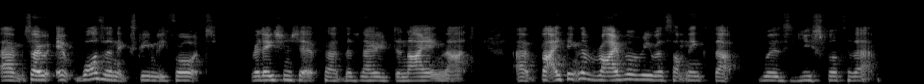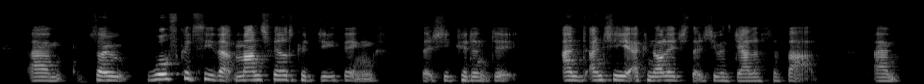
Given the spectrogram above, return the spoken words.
Um, so it was an extremely fraught relationship. Uh, there's no denying that. Uh, but I think the rivalry was something that was useful to them. Um, so Woolf could see that Mansfield could do things that she couldn't do. And, and she acknowledged that she was jealous of that. Um,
